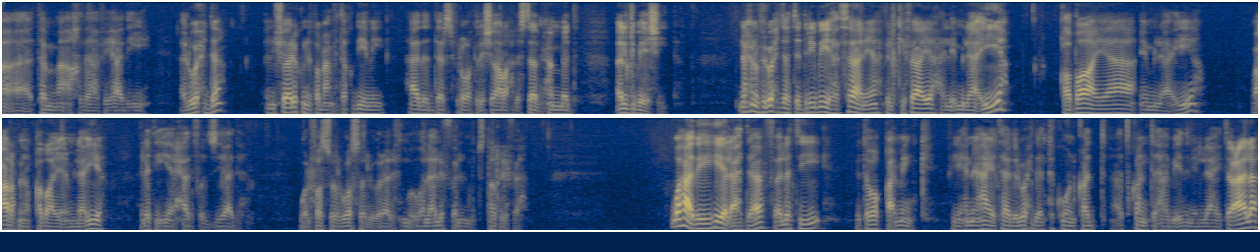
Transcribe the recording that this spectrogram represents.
آه، تم أخذها في هذه الوحدة. أن يشاركني طبعا في تقديم هذا الدرس في لغة الإشارة الأستاذ محمد القبيشي. نحن في الوحدة التدريبية الثانية في الكفاية الإملائية قضايا إملائية. وعرف من القضايا الإملائية التي هي الحذف والزيادة والفصل والوصل والألف, المتطرفة. وهذه هي الأهداف التي يتوقع منك في نهاية هذه الوحدة أن تكون قد أتقنتها بإذن الله تعالى.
